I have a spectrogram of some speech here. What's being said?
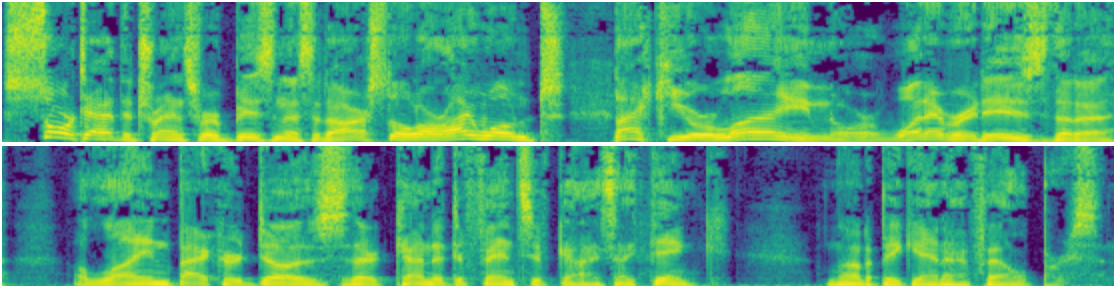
sort out the transfer business at Arsenal or I won't back your line or whatever it is that a, a linebacker does. They're kind of defensive guys, I think. Not a big NFL person.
